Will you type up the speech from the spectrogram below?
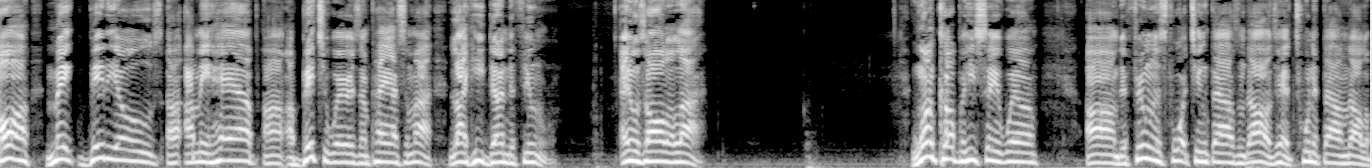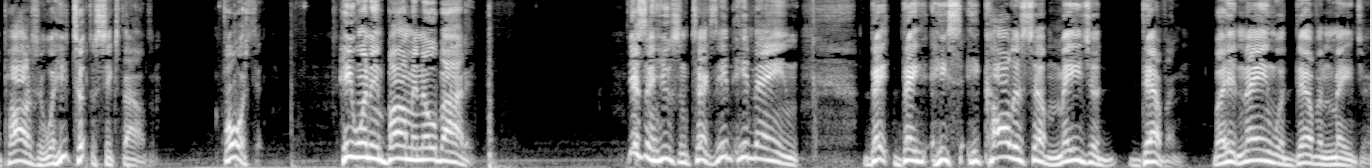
Or make videos, uh, I mean, have uh, obituaries and pass them out like he done the funeral. And it was all a lie. One couple, he said, well, um, the funeral is $14,000. They had $20,000 policy. Well, he took the 6000 forced it. He wasn't bombing nobody. This in Houston, Texas. He, he named, they, they, he, he called himself Major Devon, but his name was Devon Major.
